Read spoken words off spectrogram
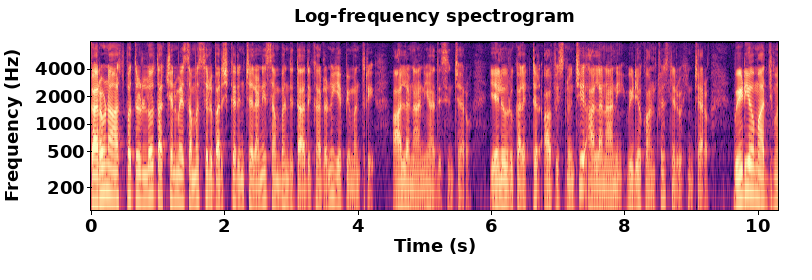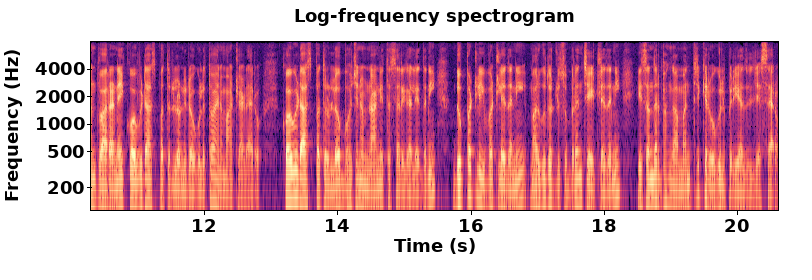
కరోనా ఆసుపత్రుల్లో తక్షణమే సమస్యలు పరిష్కరించాలని సంబంధిత అధికారులను ఏపీ మంత్రి ఆళ్ళ నాని ఆదేశించారు. ఏలూరు కలెక్టర్ ఆఫీస్ నుంచి ఆళ్ళ నాని వీడియో కాన్ఫరెన్స్ నిర్వహించారు. వీడియో మాధ్యమం ద్వారానే కోవిడ్ ఆసుపత్రుల్లోని రోగులతో ఆయన మాట్లాడారు. కోవిడ్ ఆసుపత్రుల్లో భోజనం నాణ్యత సరిగా లేదని దుప్పట్లు ఇవ్వట్లేదని మరుగుదొడ్లు శుభ్రం చేయట్లేదని ఈ సందర్భంగా మంత్రికి రోగులు ఫిర్యాదులు చేశారు.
